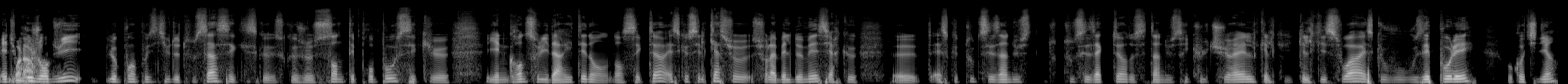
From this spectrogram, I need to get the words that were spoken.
et du voilà. coup, aujourd'hui, le point positif de tout ça, c'est que ce, que ce que je sens de tes propos, c'est qu'il y a une grande solidarité dans, dans ce secteur. Est-ce que c'est le cas sur, sur la Belle de Mai? C'est-à-dire que euh, est-ce que toutes ces tous ces acteurs de cette industrie culturelle, quels qu'ils qu soient, est-ce que vous vous épaulez au quotidien?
